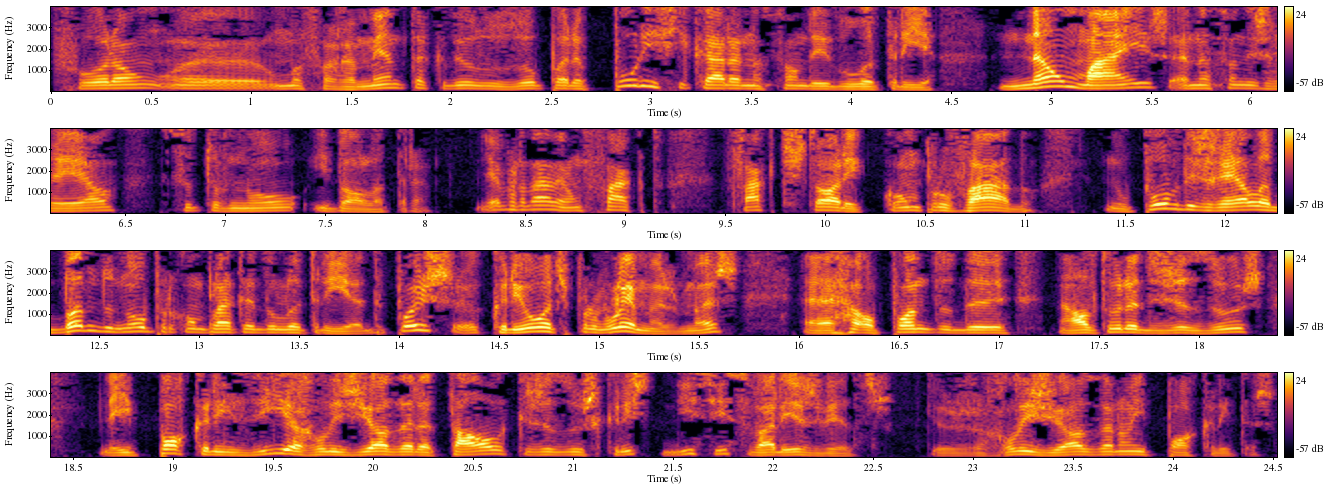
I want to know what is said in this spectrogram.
foram uh, uma ferramenta que Deus usou para purificar a nação da idolatria. Não mais a nação de Israel se tornou idólatra. E é verdade, é um facto. Facto histórico, comprovado. O povo de Israel abandonou por completo a idolatria. Depois uh, criou outros problemas, mas uh, ao ponto de, na altura de Jesus, a hipocrisia religiosa era tal que Jesus Cristo disse isso várias vezes. Que os religiosos eram hipócritas.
